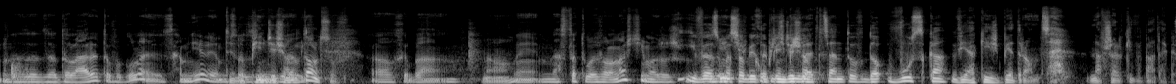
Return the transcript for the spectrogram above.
No, za, za dolary to w ogóle sam nie wiem. Ty, co no z 50 nimi zrobić. dolców. O, chyba No. wiem, na statuę wolności możesz I wezmę mieć, sobie te kupić 50 bilet. centów do wózka w jakiejś biedronce. Na wszelki wypadek.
